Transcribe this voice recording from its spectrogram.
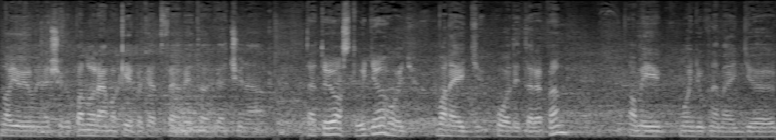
nagyon jó minőségű panorámaképeket, felvételeket csinál. Tehát ő azt tudja, hogy van egy holdi terepen, ami mondjuk nem egy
